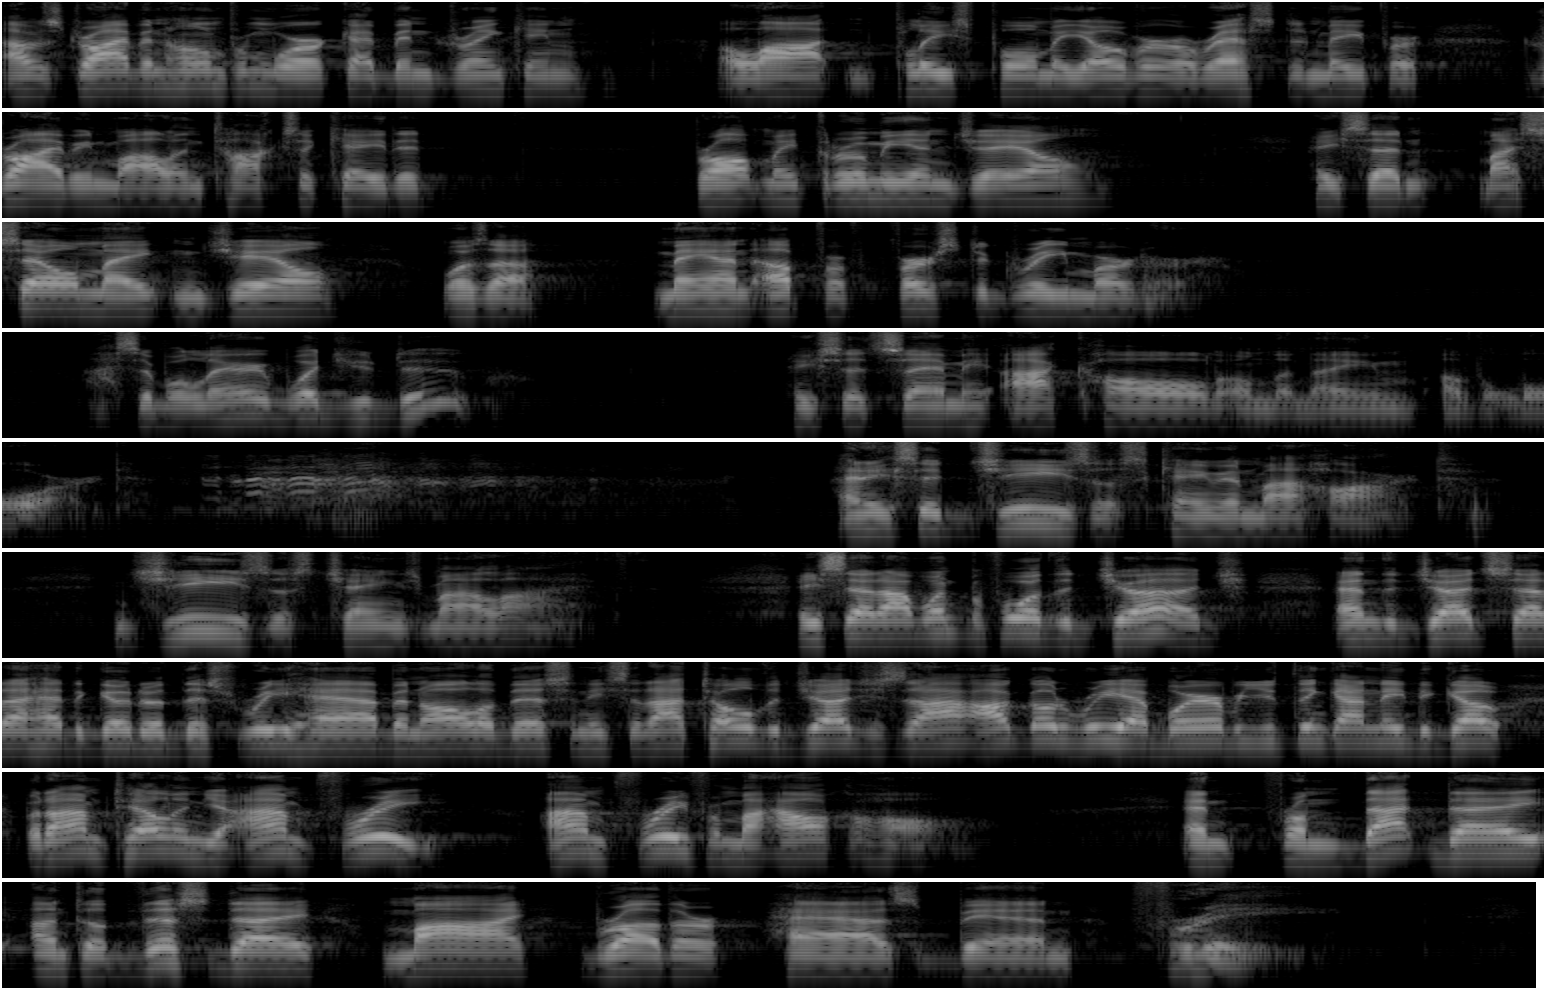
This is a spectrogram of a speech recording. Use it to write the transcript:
I was driving home from work. I'd been drinking a lot, and police pulled me over, arrested me for driving while intoxicated brought me, threw me in jail. He said, My cellmate in jail was a man up for first degree murder. I said, Well, Larry, what'd you do? He said, Sammy, I called on the name of the Lord. and he said, Jesus came in my heart. Jesus changed my life. He said, I went before the judge and the judge said I had to go to this rehab and all of this. And he said, I told the judge, he said, I'll go to rehab wherever you think I need to go, but I'm telling you, I'm free. I'm free from my alcohol. And from that day until this day, my brother has been free.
